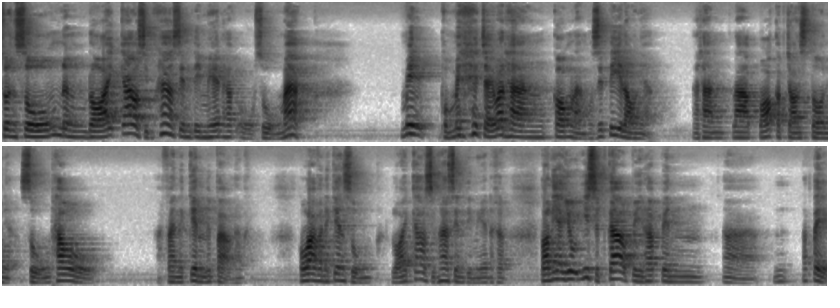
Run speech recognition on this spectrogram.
ส่วนสูง 195เซนติเมตรครับ โอ้สูงมาก ไม่ผมไม่แน่ใจว่าทางกองหลังของซิตี้เราเนี่ย ทางลาป็อกกับจอห์นสโตนเนี่ย สูงเท่าแฟนเกนหรือเปล่านะครับ เพราะว่าแฟนเกนสูง 195เซนติเมตรนะครับ ตอนนี้อายุ 29 ปีครับ เป็นนักเตะ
